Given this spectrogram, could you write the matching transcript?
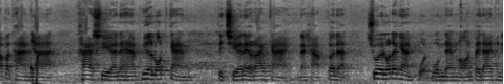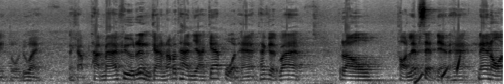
รับประทานยาฆ่าเชื้อนะฮะเพื่อลดการติดเชื้อในร่างกายนะครับ ก็จะช่วยลดอาการปวดบวมแดงร้อนไปได้ภายในตัวด้วยนะครับถัดมาคือเรื่องการรับประทานยาแก้ปวดฮะถ้าเกิดว่าเรา ถอดเล็บเสร็จเนี่ยนะฮะแน่นอน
